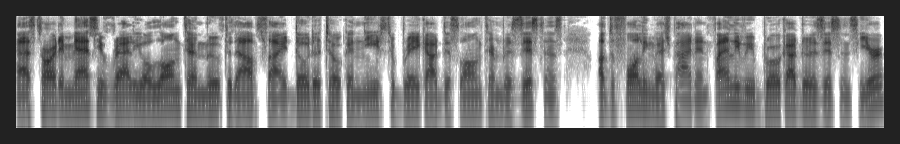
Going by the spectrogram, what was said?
uh, start a massive rally or long-term move to the upside, Dodo token needs to break out this long-term resistance of the falling wedge pattern. And finally, we broke out the resistance here.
